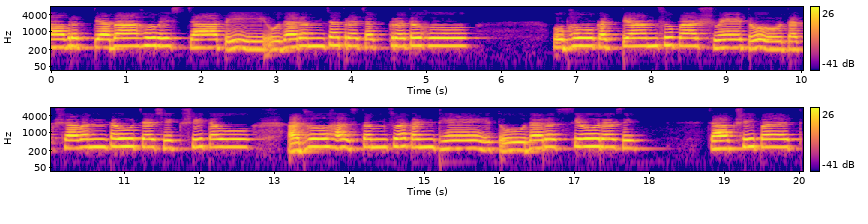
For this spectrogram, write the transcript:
आवृत्य बाहुभिश्चापि उदरं च प्रचक्रतुः उभौ कट्यां सुपार्श्वे तु तक्षवन्तौ च शिक्षितौ। अधो हस्तं स्वकण्ठे तूदरस्योरसि चाक्षिपत्।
